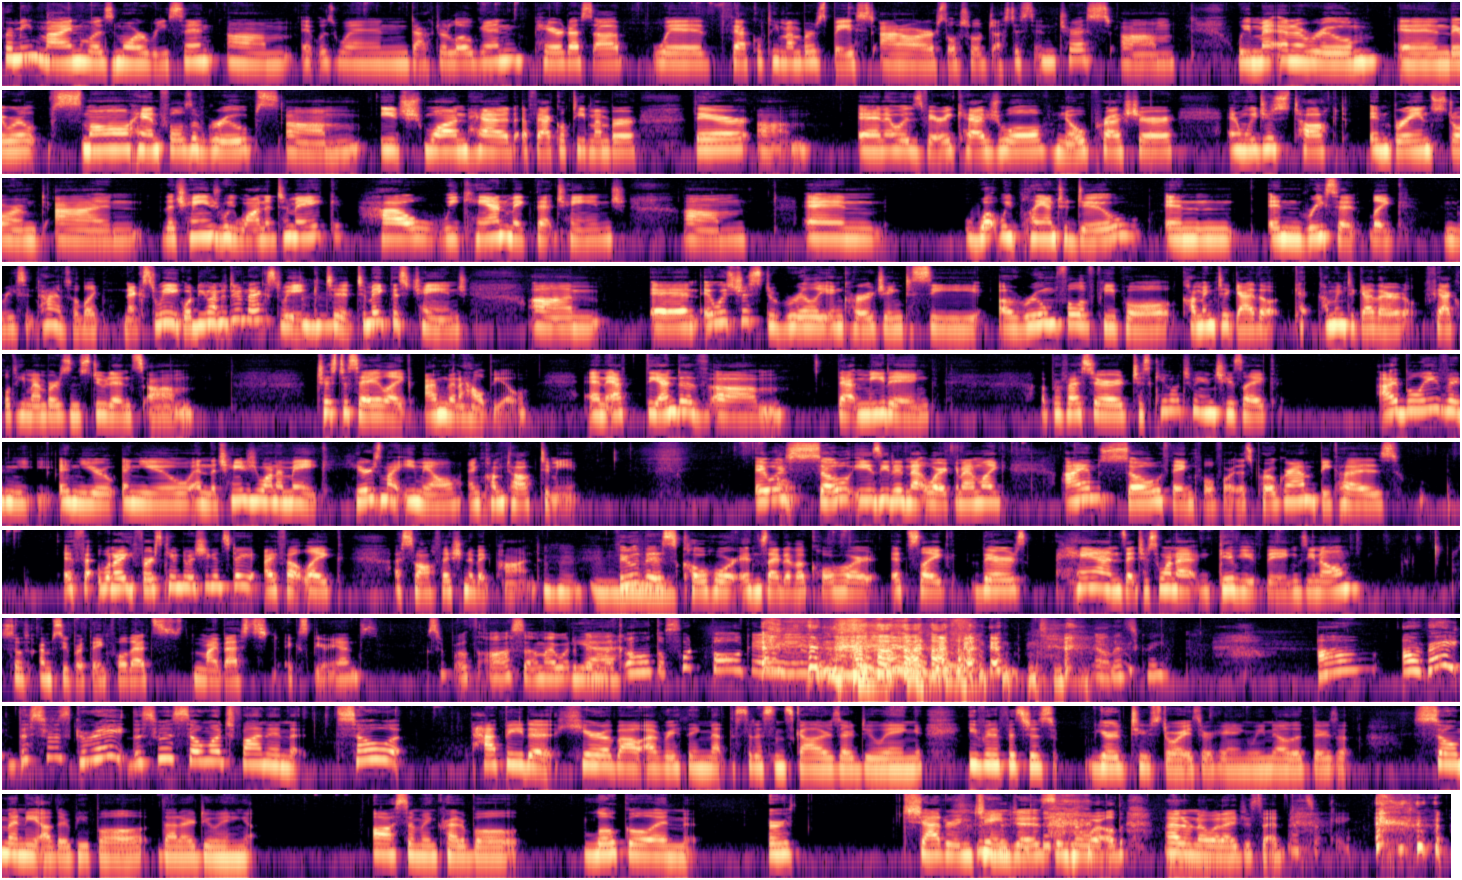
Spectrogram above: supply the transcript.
For me, mine was more recent. Um, it was when Dr. Logan paired us up with faculty members based on our social justice interests. Um, we met in a room, and they were small handfuls of groups. Um, each one had a faculty member there, um, and it was very casual, no pressure. And we just talked and brainstormed on the change we wanted to make, how we can make that change. Um, and what we plan to do in in recent like in recent times. So like next week, what do you want to do next week to to make this change? Um, and it was just really encouraging to see a room full of people coming together, c- coming together, faculty members and students, um, just to say like I'm going to help you. And at the end of um, that meeting, a professor just came up to me and she's like, I believe in in you and you and the change you want to make. Here's my email and come talk to me. It was so easy to network and I'm like I am so thankful for this program because if when I first came to Michigan State, I felt like a small fish in a big pond. Mm-hmm, mm-hmm. Through this cohort inside of a cohort, it's like there's hands that just want to give you things, you know? So I'm super thankful. That's my best experience. Are both awesome. I would have Yeah. been like, oh, the football game. no, that's great. Um, all right. This was great. This was so much fun and so happy to hear about everything that the citizen scholars are doing. Even if it's just your two stories we're hearing, we know that there's a, so many other people that are doing awesome, incredible, local and earth shattering changes in the world. I don't know what I just said. That's okay.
